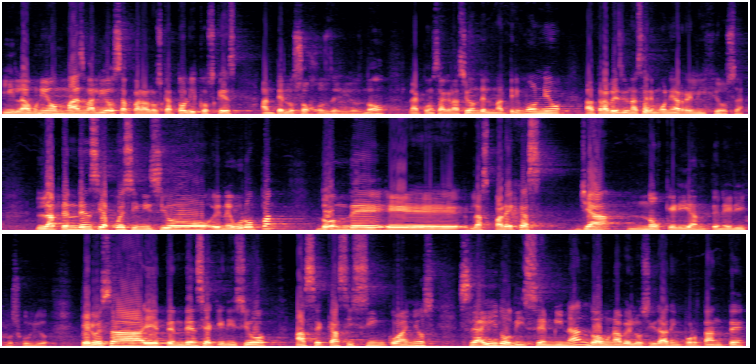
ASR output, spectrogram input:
y la unión más valiosa para los católicos que es ante los ojos de Dios, ¿no? La consagración del matrimonio a través de una ceremonia religiosa. La tendencia pues inició en Europa donde eh, las parejas ya no querían tener hijos, Julio. Pero esa eh, tendencia que inició hace casi cinco años se ha ido diseminando a una velocidad importante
